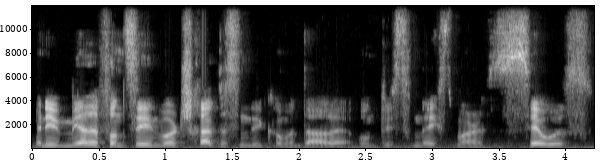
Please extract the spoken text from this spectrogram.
Wenn ihr mehr davon sehen wollt, schreibt es in die Kommentare und bis zum nächsten Mal. Servus.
